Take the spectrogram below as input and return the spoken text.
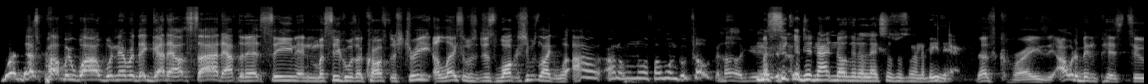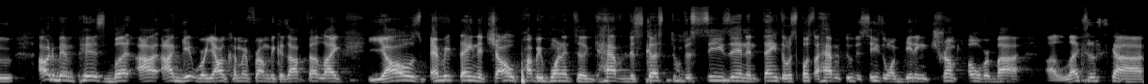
Well, that's probably why whenever they got outside after that scene and Masika was across the street, Alexis was just walking. She was like, "Well, I, I don't know if I want to go talk to her again." Masika did not know that Alexis was going to be there. That's crazy. I would have been pissed too. I would have been pissed, but I, I get where y'all coming from because I felt like y'all's everything that y'all probably wanted to have discussed through the season and things that were supposed to happen through the season were getting trumped over by Alexis Sky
